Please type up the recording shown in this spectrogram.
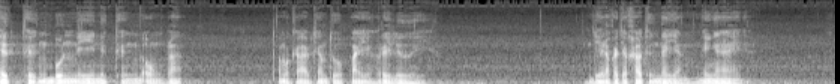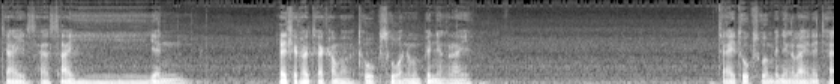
นึกถึงบุญนี้นึกถึงองค์พระ ธรรมกายประจำตัวไปเรื่อยๆ เดี๋ยวเราก็จะเข้าถึงได้อย่างง่าย ๆ ใจใสเย็น และจะเข้าใจคำว่าถูกส่วนมันเป็นอย่างไร ใจถูกส่วนเป็นอย่างไรนะจ๊ะ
